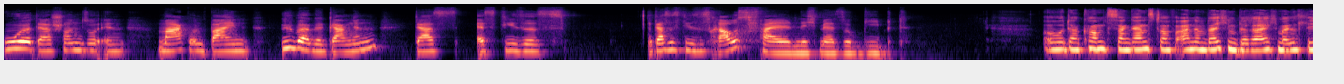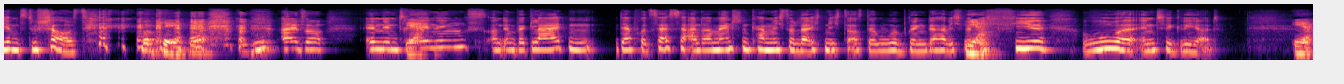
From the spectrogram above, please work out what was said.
Ruhe da schon so in Mark und Bein übergegangen, dass es dieses, dass es dieses Rausfallen nicht mehr so gibt? Oh, da kommt es dann ganz drauf an, in welchem Bereich meines Lebens du schaust. Okay. Ja. Also in den Trainings ja. und im Begleiten der Prozesse anderer Menschen kann mich so leicht nichts aus der Ruhe bringen. Da habe ich wirklich ja. viel Ruhe integriert. Ja.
